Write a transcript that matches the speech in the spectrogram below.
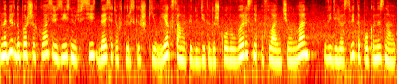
Набір до перших класів здійснюють всі 10 охтирських шкіл. Як саме підуть діти до школи у вересні, офлайн чи онлайн, у відділі освіти поки не знають.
